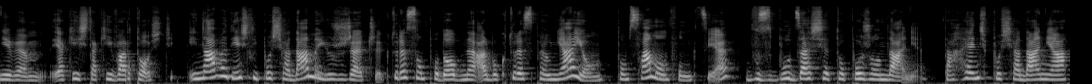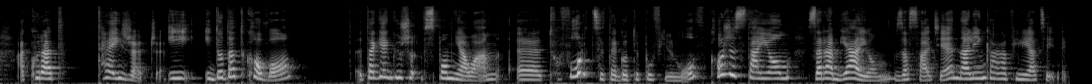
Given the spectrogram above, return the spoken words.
nie wiem, jakiejś takiej wartości. I nawet jeśli posiadamy już rzeczy, które są podobne albo które spełniają tą samą funkcję, wzbudza się to pożądanie, ta chęć posiadania akurat tej rzeczy. I, i dodatkowo tak jak już wspomniałam, e, twórcy tego typu filmów korzystają, zarabiają w zasadzie na linkach afiliacyjnych.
